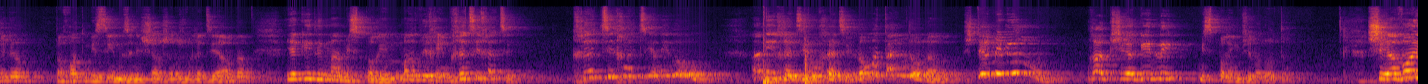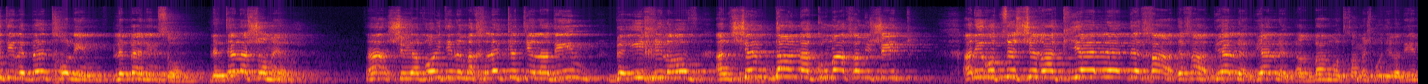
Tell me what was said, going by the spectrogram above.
מיליון, פחות מיסים זה נשאר 3.5-4. יגיד לי מה המספרים, מרוויחים חצי חצי. חצי חצי, אני לא. אני חצי, הוא חצי, לא 200 דולר, 2 מיליון. רק שיגיד לי מספרים של הלוטו. שיבוא איתי לבית חולים, לבלינסון, לתל השומר? שיבוא איתי למחלקת ילדים באיכילוב על שם דן הקומה החמישית. אני רוצה שרק ילד אחד, אחד, ילד, ילד, 400, 500 ילדים,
